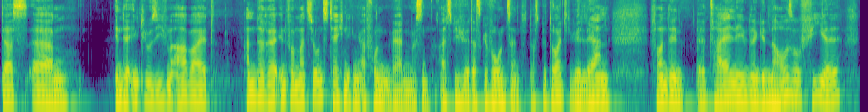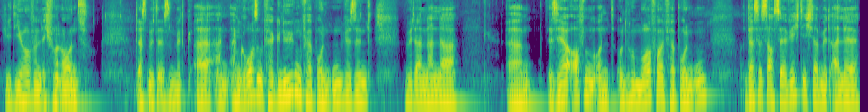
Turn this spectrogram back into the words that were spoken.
dass ähm, in der inklusiven Arbeit andere Informationstechniken erfunden werden müssen, als wie wir das gewohnt sind. Das bedeutet, wir lernen von den äh, Teilnehmenden genauso viel, wie die hoffentlich von uns. Das ist mit äh, einem, großen Vergnügen verbunden. Wir sind miteinander ähm, sehr offen und humorvoll verbunden. Das ist auch sehr wichtig, damit alle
